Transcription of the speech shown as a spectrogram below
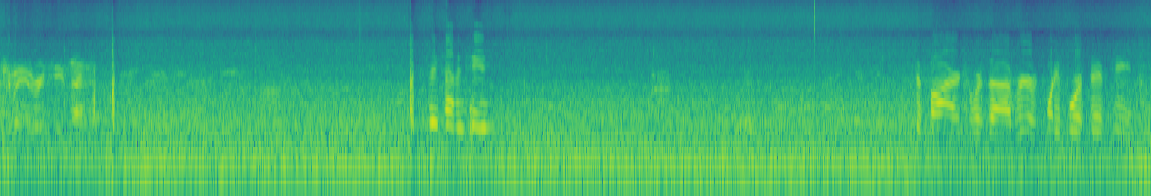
Command, receive. that. 317. To fire towards uh, rear of 2415.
